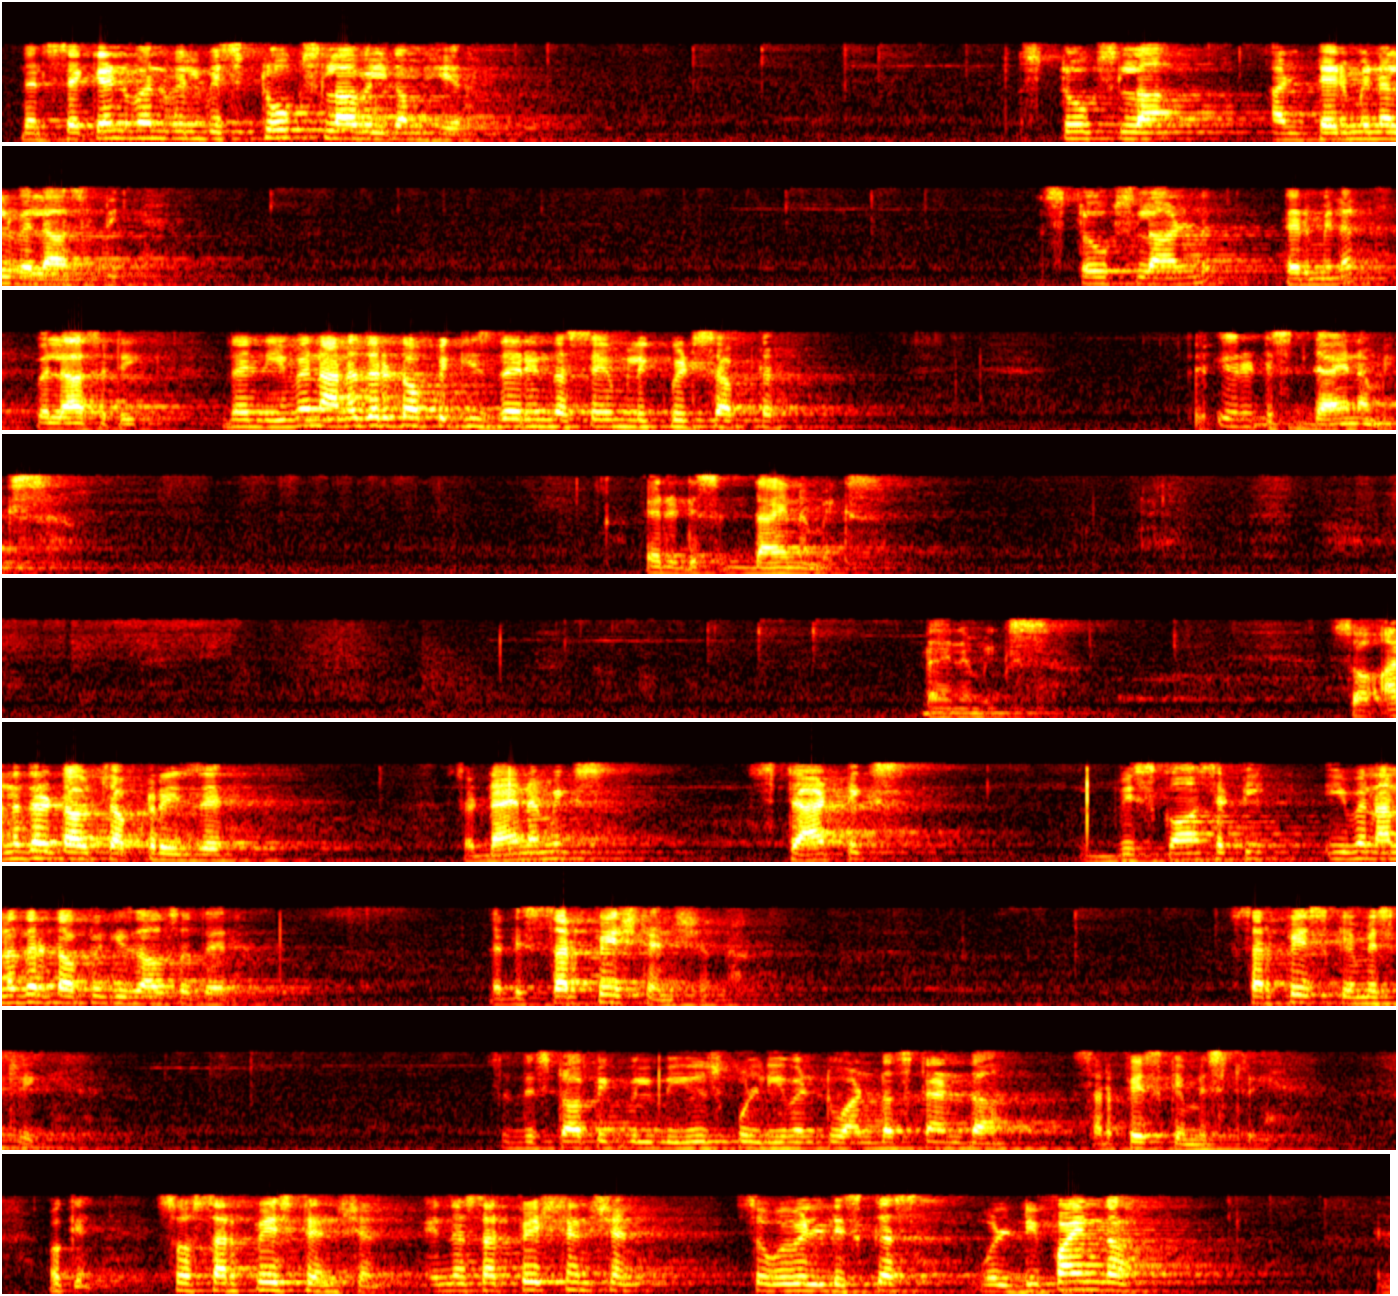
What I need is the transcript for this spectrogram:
then second one will be Stokes law will come here Stokes law and terminal velocity. Stokes law and terminal velocity. Then even another topic is there in the same liquid chapter. Here it is dynamics. Here it is dynamics. Dynamics. So another top chapter is there. So dynamics, statics, viscosity. Even another topic is also there. That is surface tension, surface chemistry. So this topic will be useful even to understand the surface chemistry. Okay. So surface tension. In the surface tension, so we will discuss, we will define the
